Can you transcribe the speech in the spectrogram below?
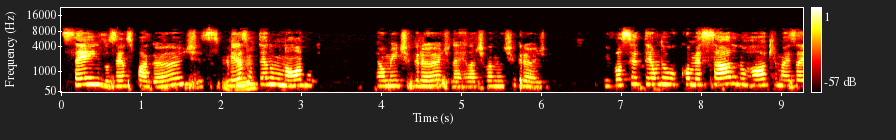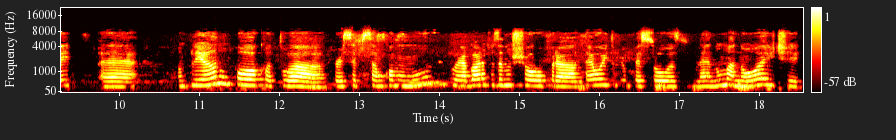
100, 200 pagantes, uhum. mesmo tendo um nome realmente grande, né, relativamente grande. E você tendo começado no rock, mas aí é, ampliando um pouco a tua percepção como músico e agora fazendo show para até 8 mil pessoas né, numa noite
